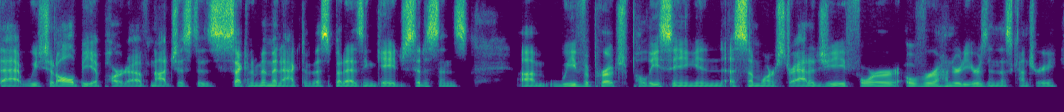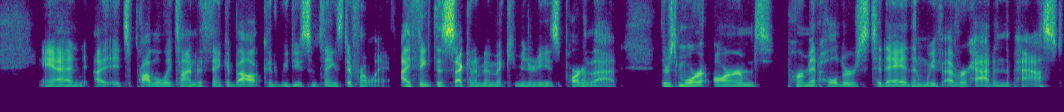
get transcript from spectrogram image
that we should all be a part of, not just as Second Amendment activists, but as engaged citizens. Um, we've approached policing in a similar strategy for over 100 years in this country. And uh, it's probably time to think about could we do some things differently? I think the Second Amendment community is part of that. There's more armed permit holders today than we've ever had in the past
